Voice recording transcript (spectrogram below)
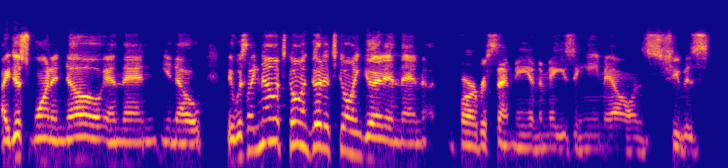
I just want to know. And then, you know, it was like, no, it's going good. It's going good. And then Barbara sent me an amazing email and she was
